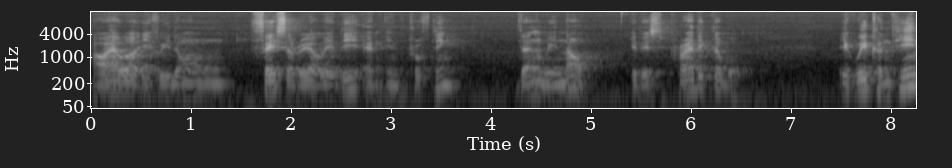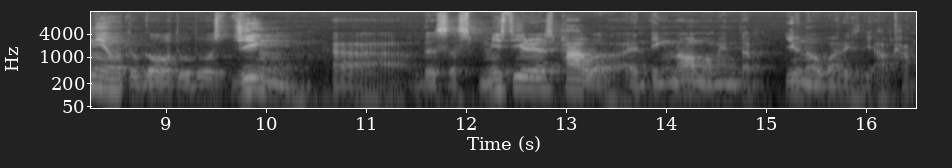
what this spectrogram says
However, if we don't face the reality and improve things, then we know it is predictable. If we continue to go to those jing, uh, this uh, mysterious power and ignore momentum, you know what is the outcome.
